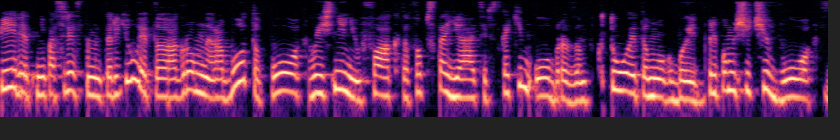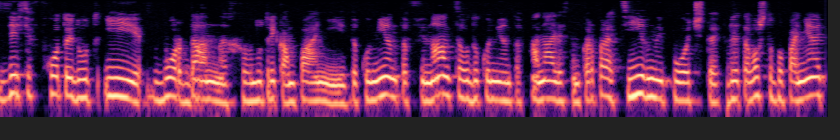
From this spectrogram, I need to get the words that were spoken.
перед непосредственным интервью это огромная работа по выяснению фактов, обстоятельств, каким образом, кто это мог быть, при помощи чего. Здесь в ход идут и сбор данных внутри компании, документов, финансовых документов, анализ там, корпоративной почты, для того, чтобы понять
